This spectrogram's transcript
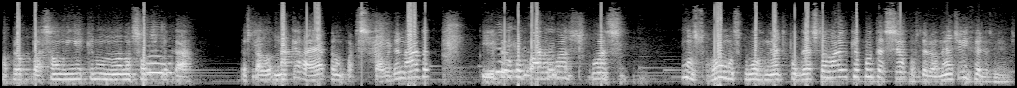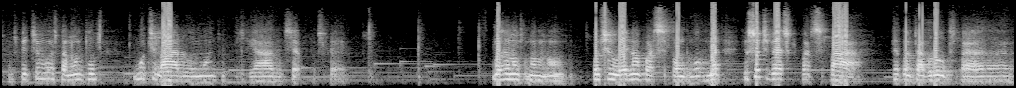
Uma preocupação minha que não, não, não soube explicar. Eu estava, naquela época, não participava de nada e preocupado com, as, com, as, com os rumos que o movimento pudesse tomar e o que aconteceu posteriormente, infelizmente. O espiritismo está muito mutilado, muito desviado em certos aspectos. Mas eu não, não, não, continuei não participando do movimento. E se eu tivesse que participar, frequentar grupos para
